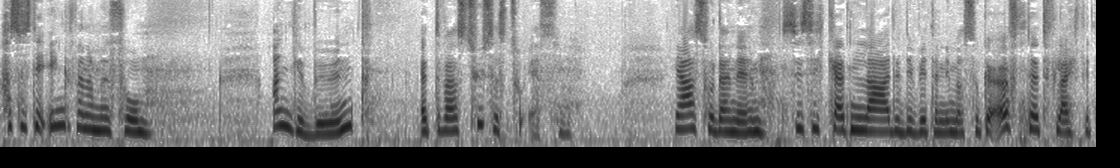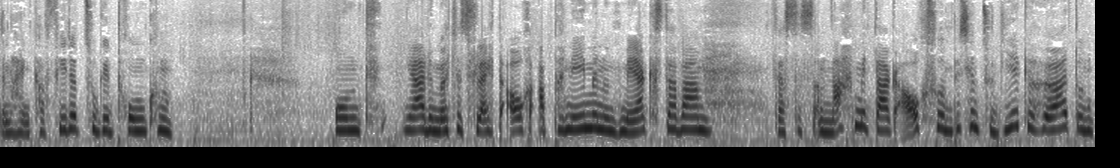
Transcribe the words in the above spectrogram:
Hast du es dir irgendwann einmal so angewöhnt, etwas Süßes zu essen? Ja, so deine Süßigkeitenlade, die wird dann immer so geöffnet. Vielleicht wird dann ein Kaffee dazu getrunken. Und ja, du möchtest vielleicht auch abnehmen und merkst aber, dass das am Nachmittag auch so ein bisschen zu dir gehört und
